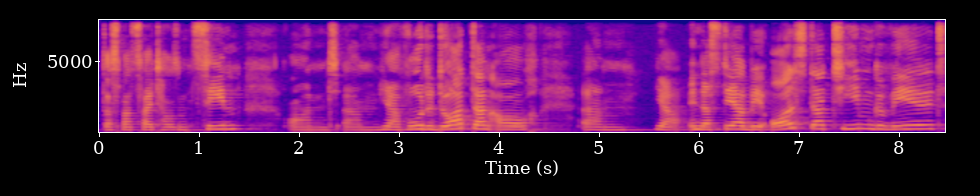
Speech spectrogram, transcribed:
Das war 2010. Und ähm, ja, wurde dort dann auch ähm, ja, in das DRB All-Star-Team gewählt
